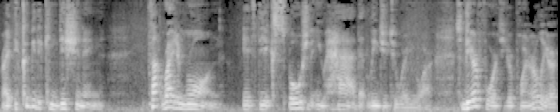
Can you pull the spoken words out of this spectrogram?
right? It could be the conditioning. It's not right and wrong. It's the exposure that you had that leads you to where you are. So therefore, to your point earlier,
